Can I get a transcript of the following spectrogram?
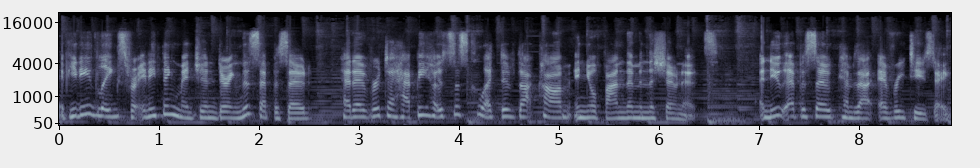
If you need links for anything mentioned during this episode, head over to happyhostesscollective.com and you'll find them in the show notes. A new episode comes out every Tuesday,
